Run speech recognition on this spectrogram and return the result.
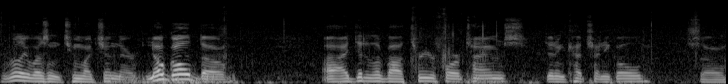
There really wasn't too much in there. No gold though. Uh, I did it about three or four times. Didn't catch any gold. So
